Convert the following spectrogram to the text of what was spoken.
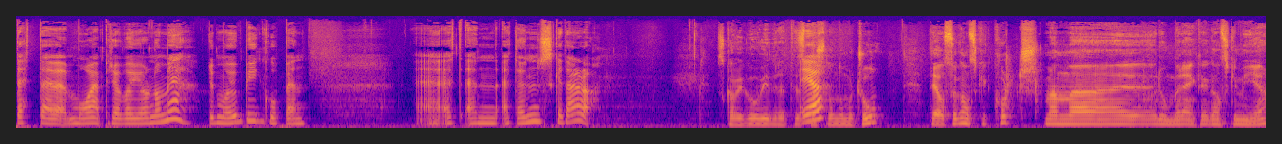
dette må jeg prøve å gjøre noe med. Du må jo bygge opp en et, en, et, ønske der, da. Skal vi gå videre til spørsmål ja. nummer to? Det er også ganske kort, men uh, rommer egentlig ganske mye.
